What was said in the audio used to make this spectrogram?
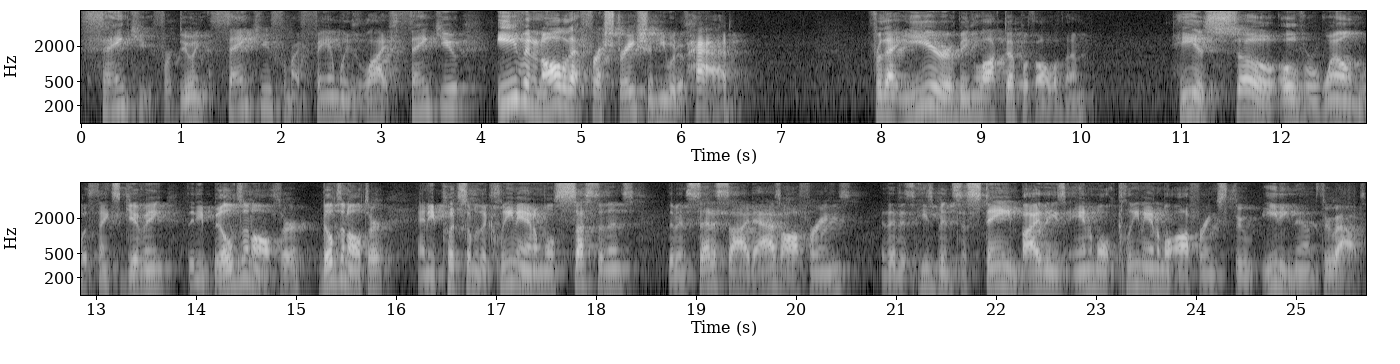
Thank you for doing it. Thank you for my family's life. Thank you, even in all of that frustration he would have had for that year of being locked up with all of them, he is so overwhelmed with thanksgiving that he builds an altar, builds an altar, and he puts some of the clean animals, sustenance that have been set aside as offerings, and that is, he's been sustained by these animal, clean animal offerings through eating them throughout.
